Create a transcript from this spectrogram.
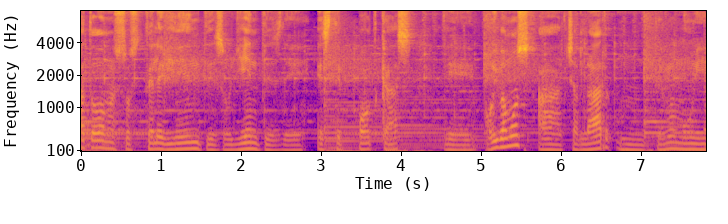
a todos nuestros televidentes, oyentes de este podcast. Eh, hoy vamos a charlar un tema muy,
